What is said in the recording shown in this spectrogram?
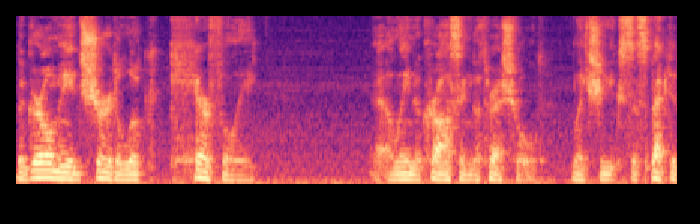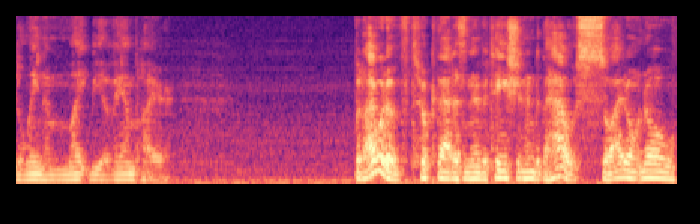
the girl made sure to look carefully at Elena crossing the threshold, like she suspected Elena might be a vampire. But I would have took that as an invitation into the house, so I don't know.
